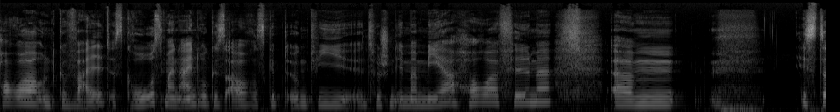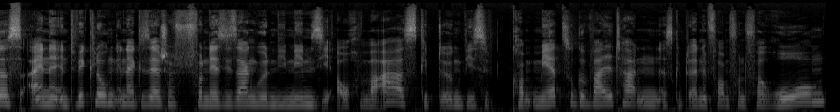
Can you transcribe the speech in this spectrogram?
Horror und Gewalt ist groß. Mein Eindruck ist auch, es gibt irgendwie inzwischen immer mehr Horrorfilme. Ähm, ist das eine Entwicklung in der Gesellschaft, von der Sie sagen würden, die nehmen Sie auch wahr? Es gibt irgendwie, es kommt mehr zu Gewalttaten, es gibt eine Form von Verrohung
